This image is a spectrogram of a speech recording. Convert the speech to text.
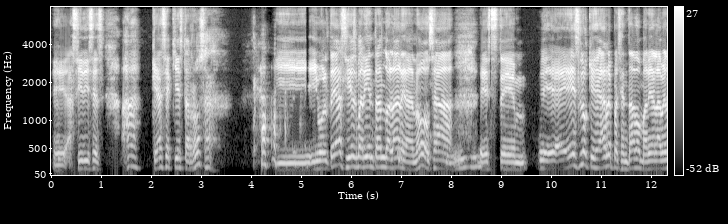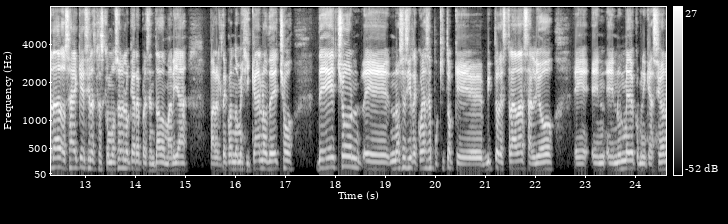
eh, así dices, ah, ¿qué hace aquí esta rosa? y, y volteas y es María entrando al área, ¿no? O sea, este, es lo que ha representado María, la verdad, o sea, hay que decir las cosas como son, es lo que ha representado María para el taekwondo mexicano, de hecho, de hecho, eh, no sé si recuerdas hace poquito que Víctor Estrada salió eh, en, un medio de comunicación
